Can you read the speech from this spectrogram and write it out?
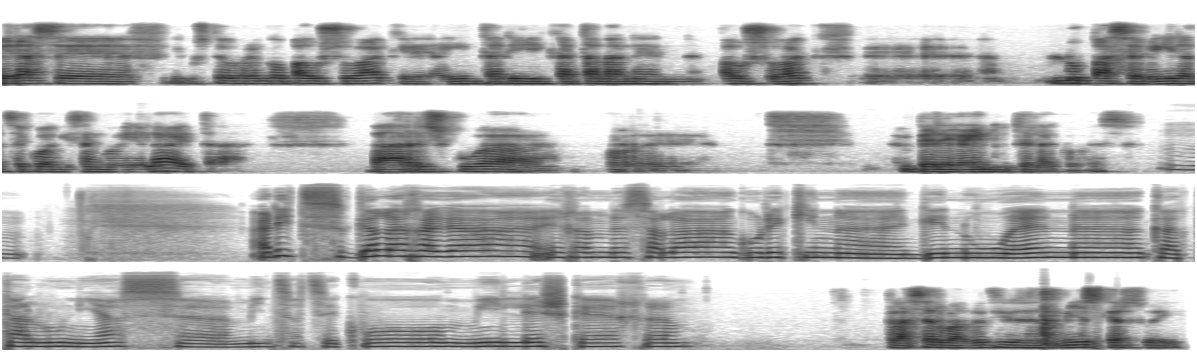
beraz, e, ikuste urrengo pausoak, e, agintari katalanen pausoak, e, lupa ze begiratzekoak izango direla, eta ba, arriskua horre bere gain dutelako, ez. Mm Aritz, galarraga, erran bezala, gurekin eh, genuen eh, Kataluniaz uh, mintzatzeko, mil esker. Placer bat, beti mil esker zuei.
